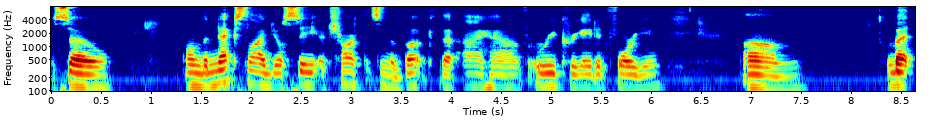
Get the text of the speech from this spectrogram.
So on the next slide, you'll see a chart that's in the book that I have recreated for you. Um, but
